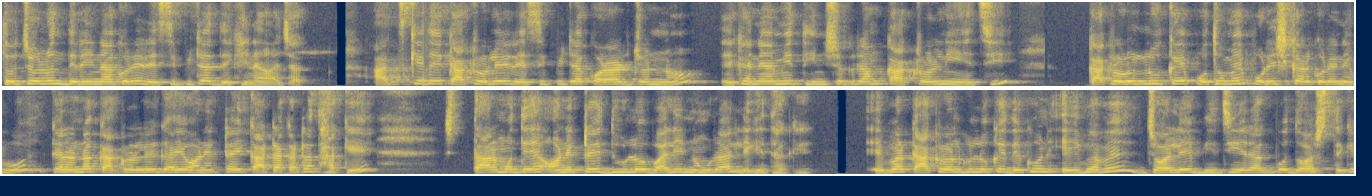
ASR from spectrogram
তো চলুন দেরি না করে রেসিপিটা দেখে নেওয়া যাক। আজকে এই কাঁকরোলের রেসিপিটা করার জন্য, এখানে আমি তিনশো গ্রাম কাঁকরোল নিয়েছি। কাঁকরোলগুলোকে প্রথমে পরিষ্কার করে নেব, কেননা কাঁকরোলের গায়ে অনেকটাই কাটা কাটা থাকে, তার মধ্যে অনেকটাই ধুলো, বালি, নোংরা লেগে থাকে। এবার কাঁকরোলগুলোকে দেখুন, এইভাবে জলে ভিজিয়ে রাখব দশ থেকে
